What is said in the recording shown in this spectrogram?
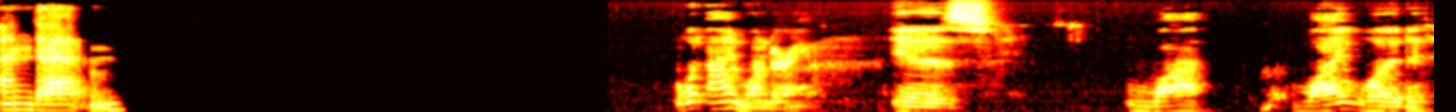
and, um, What I'm wondering is why why would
